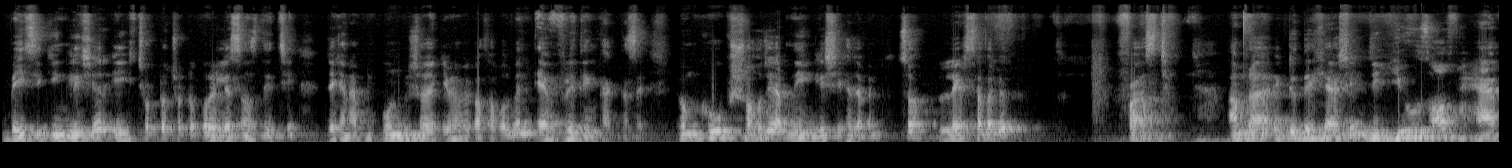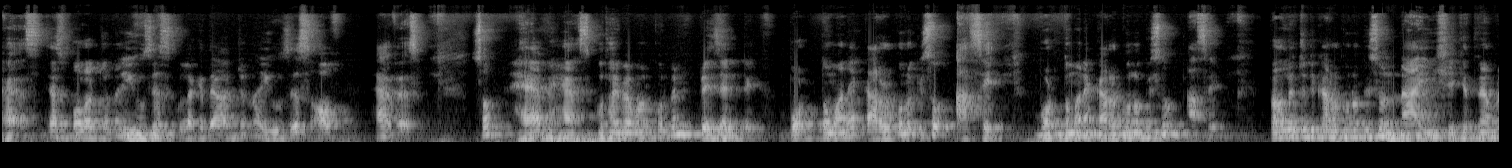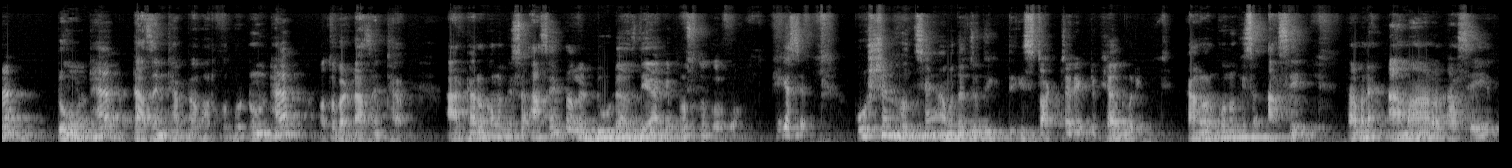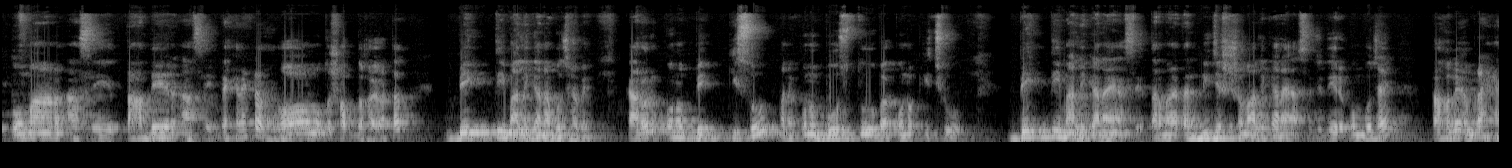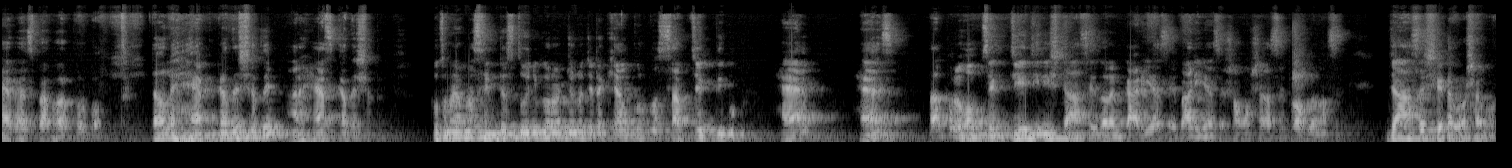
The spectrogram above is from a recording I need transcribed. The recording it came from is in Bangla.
বেসিক ইংলিশের এই ছোট্ট ছোট্ট করে লেসেন্স দিচ্ছি, যেখানে আপনি কোন বিষয়ে কীভাবে কথা বলবেন এভরিথিং থাকতেছে এবং খুব সহজে আপনি ইংলিশ শেখা যাবেন। So let's have a look first আমরা একটু দেখে আসি যে use of have has just বলার জন্য ইউজেস গুলাকে দেওয়ার জন্য uses of have has so have has কোথায় ব্যবহার করবেন? প্রেজেন্টে বর্তমানে কারোর কোনো কিছু আছে। বর্তমানে কারোর কোনো কিছু আছে। তাহলে যদি কারও কোনো কিছু নাই, সেক্ষেত্রে আমরা ডোন্ট হ্যাভ ডাজেন্ট হ্যাভ ব্যবহার করব। ডোন্ট হ্যাভ অথবা ডাজেন্ট হ্যাভ আর কারও কোনো কিছু আছে, তাহলে ডু ডাজ দিয়ে আগে প্রশ্ন করব। ঠিক আছে? কোশ্চেন হচ্ছে, আমাদের যদি স্ট্রাকচারে একটু খেয়াল করি, কারোর কোনো কিছু আছে, তার মানে আমার আছে, তোমার আছে, তাদের আছে। দেখেন একটা র মতো শব্দ হয়, অর্থাৎ ব্যক্তি মালিকানা বোঝাবে। কারোর কোনো কিছু মানে কোনো বস্তু বা কোনো কিছু ব্যক্তি মালিকানায় আছে, তার মানে তার নিজস্ব মালিকানায় আছে। যদি এরকম বোঝায়, তাহলে আমরা হ্যাভ হ্যাজ ব্যবহার করব। তাহলে হ্যাভ কাদের সাথে আর হ্যাজ কাদের সাথে? প্রথমে আমরা সেন্টেন্স তৈরি করার জন্য যেটা খেয়াল করব সাবজেক্ট দিব হ্যাভ হ্যাজ তারপরে অবজেক্ট যে জিনিসটা আছে, ধরেন গাড়ি আছে, বাড়ি আছে, সমস্যা আছে প্রবলেম আছে, যা আছে সেটা বসাবো।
